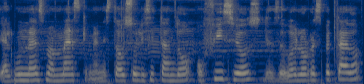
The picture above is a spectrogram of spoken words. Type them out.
de algunas mamás que me han estado solicitando oficios desde duelo respetado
